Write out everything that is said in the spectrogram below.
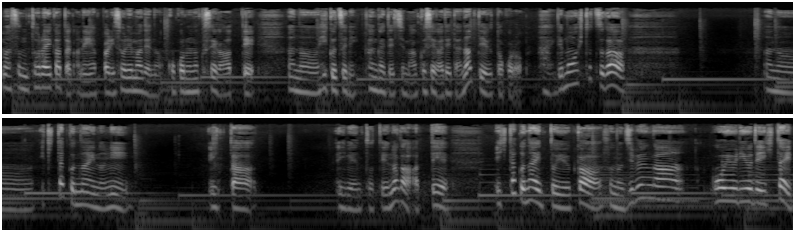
まあ、その捉え方がねやっぱりそれまでの心の癖があってあの卑屈に考えてしまう癖が出たなっていうところ、はい、でもう一つがあの行きたくないのに行ったイベントっていうのがあって行きたくないというかその自分がこういう理由で行きたいっ、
